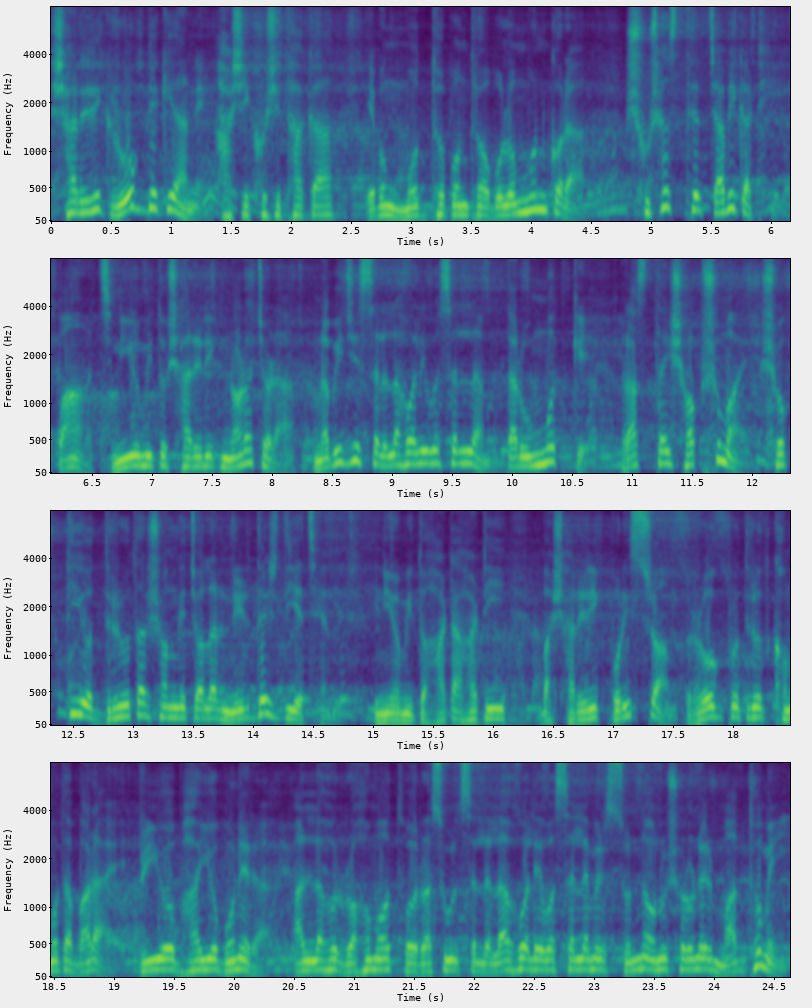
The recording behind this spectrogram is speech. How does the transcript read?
শারীরিক রোগ ডেকে আনে। হাসি খুশি থাকা এবং মধ্যপন্থ অবলম্বন করা সুস্বাস্থ্যের চাবিকাঠি। পাঁচ, নিয়মিত শারীরিক নড়াচড়া। নবীজি সাল্লাহ আলী ওয়াসাল্লাম তার উম্মতকে রাস্তায় সবসময় শক্তি ও দৃঢ়তার সঙ্গে চলার নির্দেশ দিয়েছেন। নিয়মিত হাঁটাহাঁটি বা শারীরিক পরিশ্রম রোগ প্রতিরোধ ক্ষমতা বাড়ায়। প্রিয় ভাই ও বোনেরা, আল্লাহর রহমত ও রাসুল সাল্লাহ আলিয়া ওয়াসাল্লামের সুন্না অনুসরণের মাধ্যমেই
